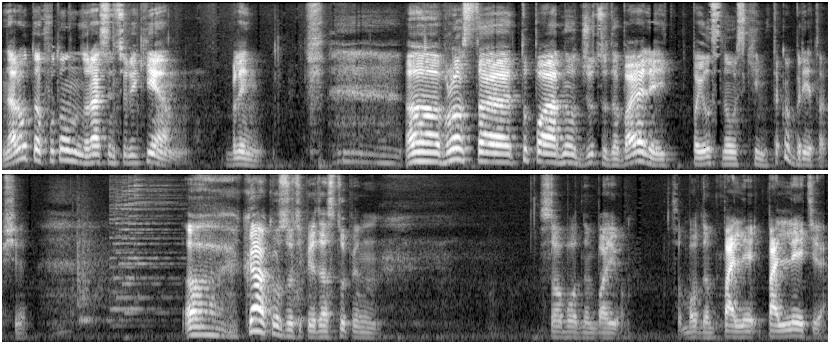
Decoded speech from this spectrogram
Наруто Футон Расин Сюрикен. Блин. А, просто тупо одно джутсу добавили и появился новый скин. Такой бред вообще. Ай, как Узу теперь доступен в свободном бою? В свободном поле полете.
